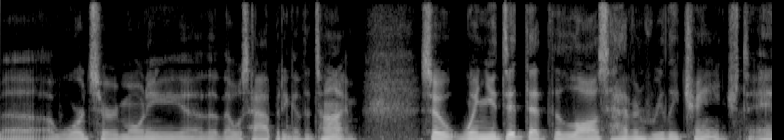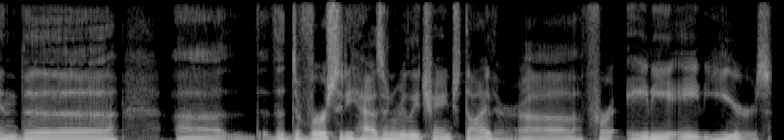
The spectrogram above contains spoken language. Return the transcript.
uh, award ceremony uh, that, that, was happening at the time. So when you did that, the laws haven't really changed, and the uh, the diversity hasn't really changed either. For 88 years,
